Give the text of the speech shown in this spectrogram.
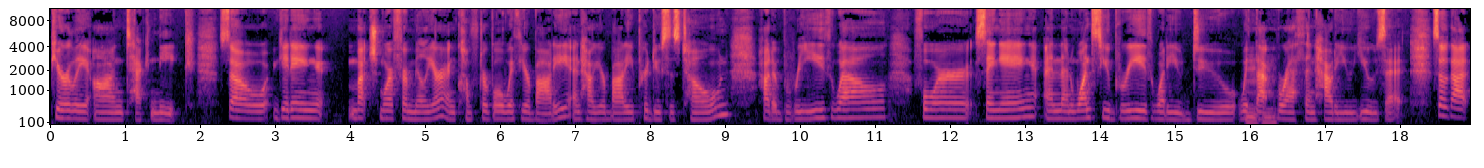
purely on technique. So getting much more familiar and comfortable with your body and how your body produces tone, how to breathe well for singing. And then once you breathe, what do you do with mm-hmm. that breath and how do you use it? So that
